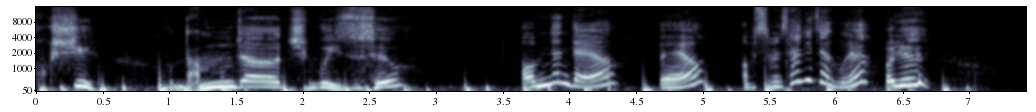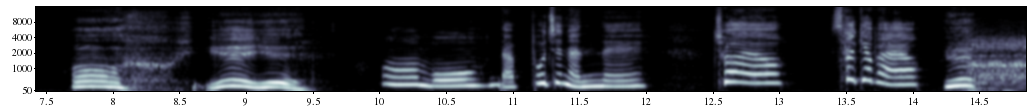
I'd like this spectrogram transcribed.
혹시 그 남자 친구 있으세요? 없는데요? 왜요? 없으면 사귀자고요? 아 예. 아, 예, 예. 어, 뭐 나쁘진 않네. 좋아요. 사귀어 봐요. 예.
